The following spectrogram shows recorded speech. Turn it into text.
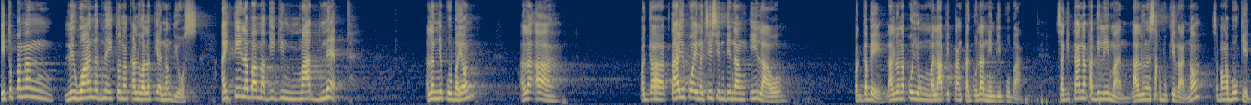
Ito pang ang liwanag na ito ng kalwalatian ng Diyos ay tila ba magiging magnet. Alam niyo po ba yon? Ala, ah, pag uh, tayo po ay nagsisindi ng ilaw, paggabi, lalo na po yung malapit ng tag-ulan, hindi po ba? Sa gitna ng kadiliman, lalo na sa kabukiran, no? Sa mga bukid,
